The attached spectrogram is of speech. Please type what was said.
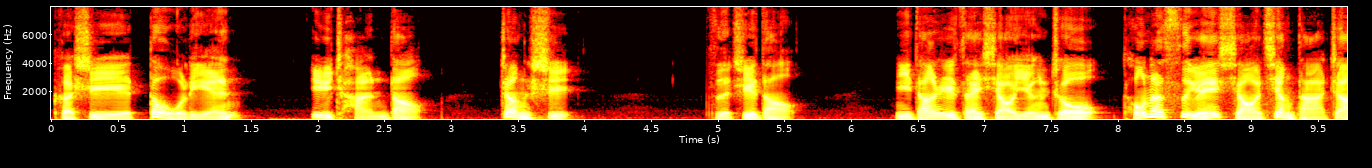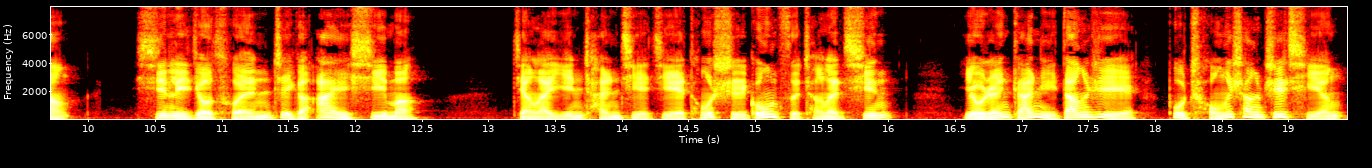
可是斗莲。”玉禅道：“正是。”子知道：“你当日在小瀛洲。”同那四员小将打仗，心里就存这个爱惜吗？将来银蝉姐姐同史公子成了亲，有人赶你当日不重伤之情，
